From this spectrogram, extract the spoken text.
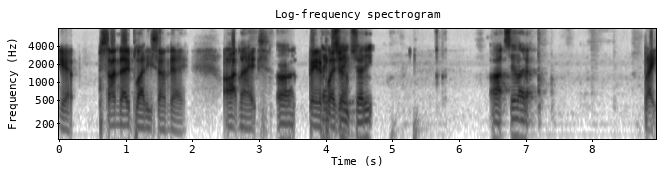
Yeah, Sunday, bloody Sunday. All right, mate. All right. Been a Thanks, pleasure. Jody. All right. See you later. Bye.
